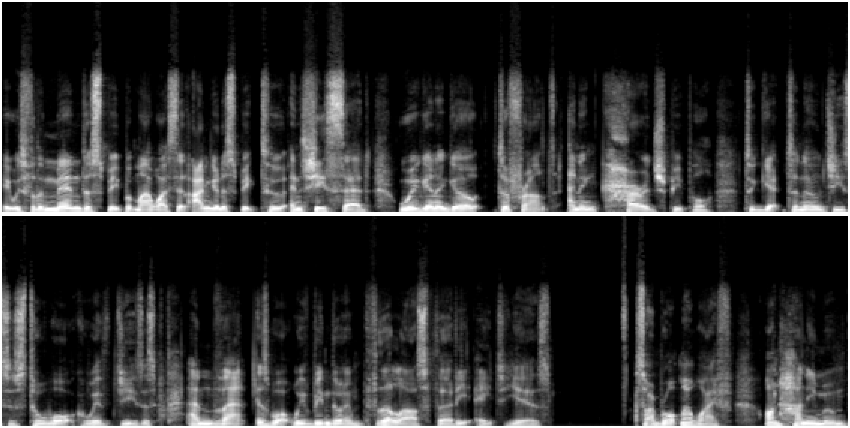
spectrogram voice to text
it was for the men to speak, but my wife said, I'm going to speak too. And she said, We're going to go to France and encourage people to get to know Jesus, to walk with Jesus. And that is what we've been doing for the last 38 years. So I brought my wife on honeymoon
